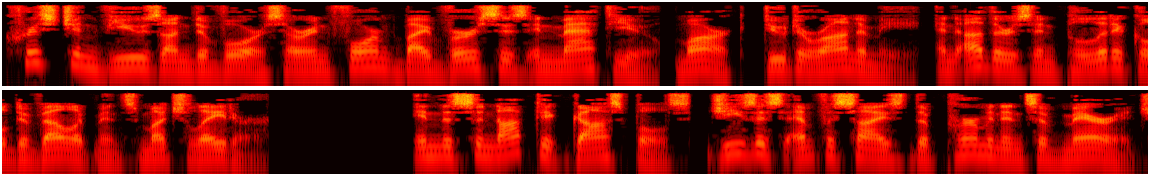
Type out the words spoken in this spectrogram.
Christian views on divorce are informed by verses in Matthew, Mark, Deuteronomy, and others and political developments much later. In the Synoptic Gospels, Jesus emphasized the permanence of marriage,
